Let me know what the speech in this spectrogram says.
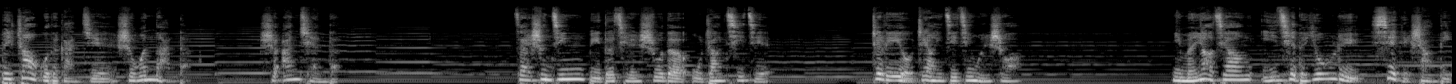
被照顾的感觉是温暖的，是安全的。在圣经彼得前书的五章七节，这里有这样一节经文说：“你们要将一切的忧虑卸给上帝，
